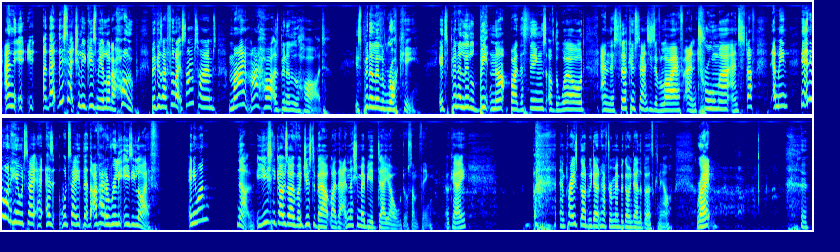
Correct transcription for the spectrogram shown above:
And it, it, uh, that, this actually gives me a lot of hope because I feel like sometimes my, my heart has been a little hard. It's been a little rocky. It's been a little beaten up by the things of the world and the circumstances of life and trauma and stuff. I mean, anyone here would say has, would say that I've had a really easy life? Anyone? No. It usually goes over just about like that, unless you're maybe a day old or something. Okay. And praise God, we don't have to remember going down the birth canal, right? but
